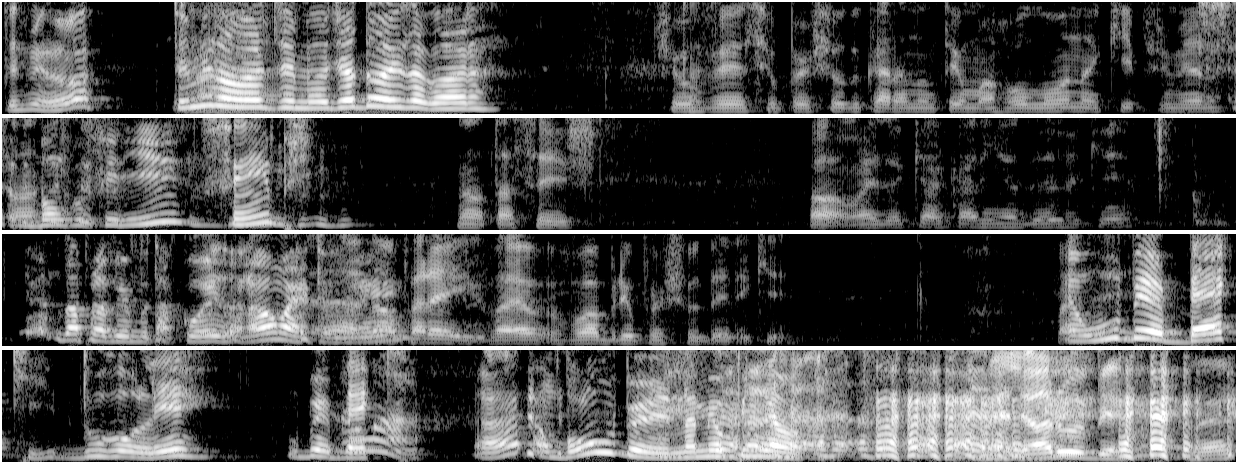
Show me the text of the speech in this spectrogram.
Terminou? Terminou, terminou dia 2 agora. Deixa eu ver se o perfil do cara não tem uma rolona aqui primeiro. Só. É bom conferir, sempre. Não, tá safe. Ó, mas aqui a carinha dele aqui. Não dá pra ver muita coisa, não, mas tudo Ah, bem. não, peraí, vai, eu vou abrir o perfil dele aqui. É um Uberback do rolê. Uberback. Lá. Ah, é um bom Uber, na minha opinião. Melhor Uber, né?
